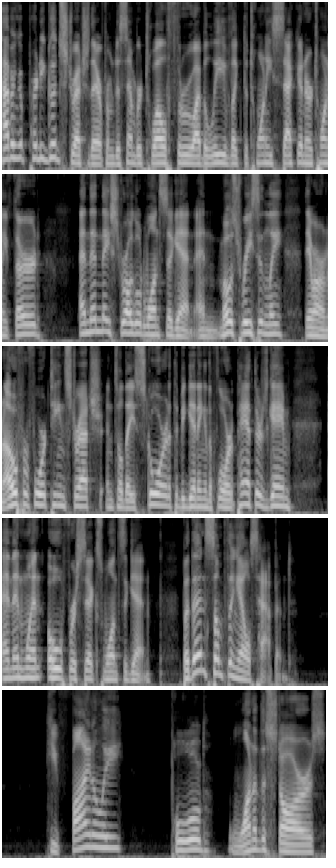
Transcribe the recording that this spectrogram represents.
having a pretty good stretch there from December 12th through, I believe, like the 22nd or 23rd and then they struggled once again. And most recently, they were on an 0 for 14 stretch until they scored at the beginning of the Florida Panthers game and then went 0 for 6 once again. But then something else happened. He finally pulled one of the stars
